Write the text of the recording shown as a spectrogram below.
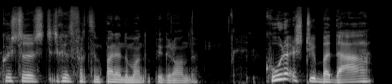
Questo, questo forse un po' una domanda più grande. Cura stu bada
